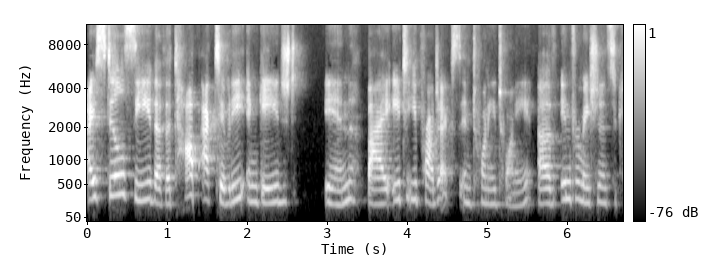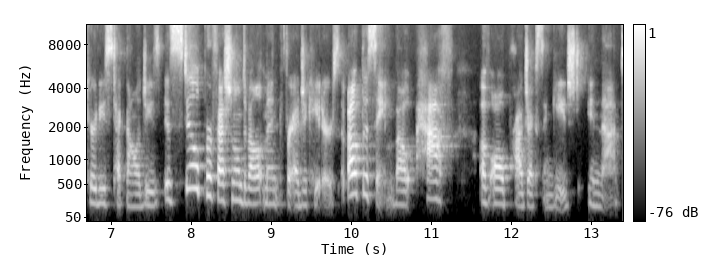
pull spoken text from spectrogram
I still see that the top activity engaged in by ATE projects in 2020 of information and securities technologies is still professional development for educators, about the same, about half of all projects engaged in that.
